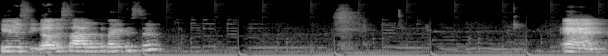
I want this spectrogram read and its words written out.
Here's the other side of the bathing suit. And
